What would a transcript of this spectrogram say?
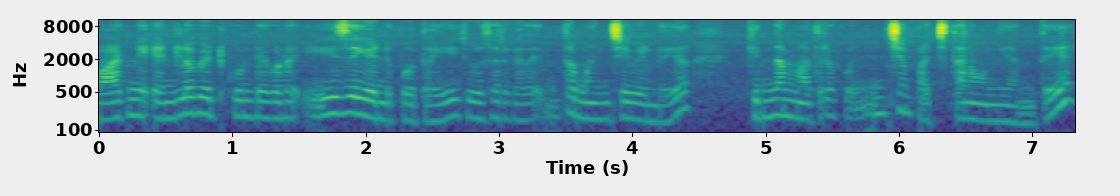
వాటిని ఎండలో పెట్టుకుంటే కూడా ఈజీగా ఎండిపోతాయి. చూసారు కదా ఎంత మంచిగా ఎండాయో. కింద మాత్రం కొంచెం పచ్చితనం ఉంది అంతే.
